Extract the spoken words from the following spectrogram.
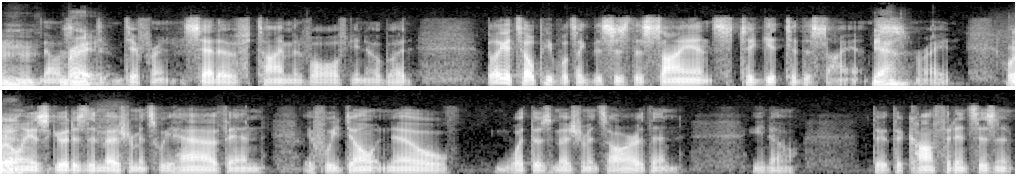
Mhm. that was Right. a d- different set of time involved, you know. But but like I tell people, it's like this is the science to get to the science, Yeah. right? We're Yeah. only as good as the measurements we have, and if we don't know what those measurements are, then you know the the confidence isn't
